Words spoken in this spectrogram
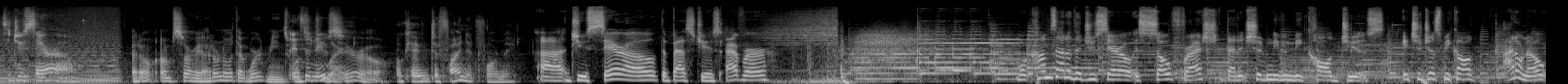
It's a Juicero. I don't. I'm sorry. I don't know what that word means. It's What's a new juicero? word. Okay, define it for me. Uh, Juicero, the best juice ever. What comes out of the Juicero is so fresh that it shouldn't even be called juice. It should just be called, I don't know,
